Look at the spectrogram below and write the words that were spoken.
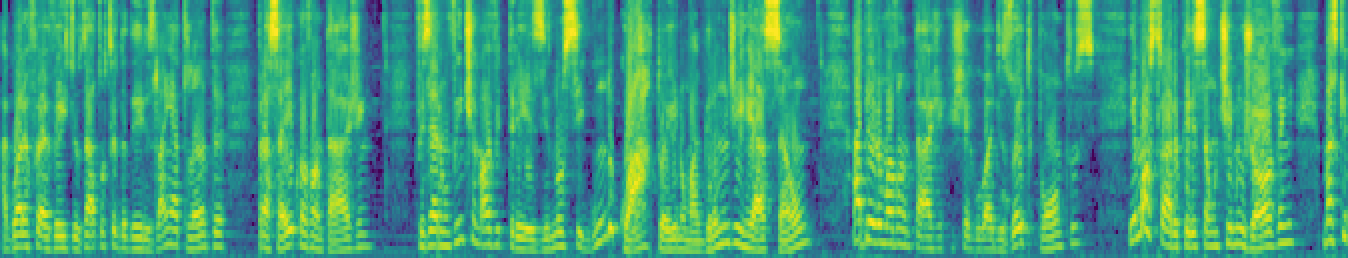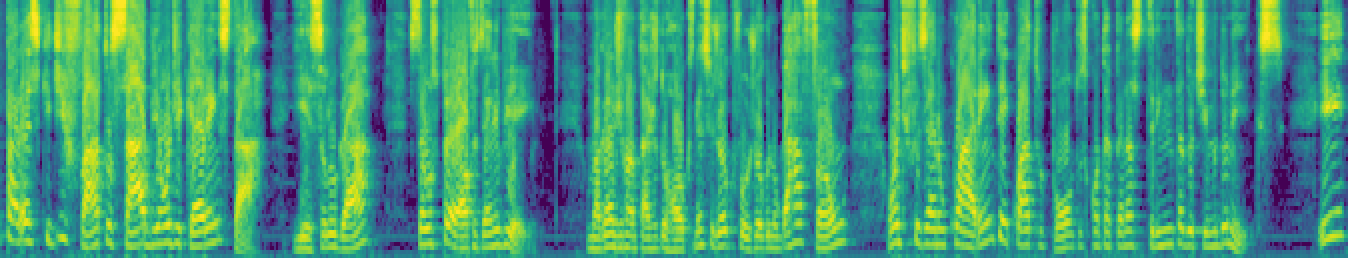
Agora foi a vez de usar a torcida deles lá em Atlanta para sair com a vantagem. Fizeram 29-13 no segundo quarto, aí numa grande reação, abriram uma vantagem que chegou a 18 pontos e mostraram que eles são um time jovem, mas que parece que de fato sabe onde querem estar. E esse lugar são os playoffs da NBA. Uma grande vantagem do Hawks nesse jogo foi o jogo no Garrafão, onde fizeram 44 pontos contra apenas 30 do time do Knicks. E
